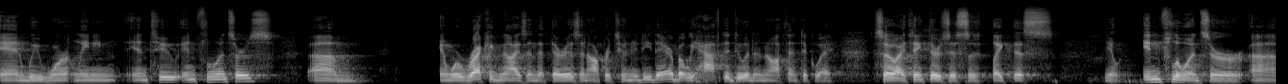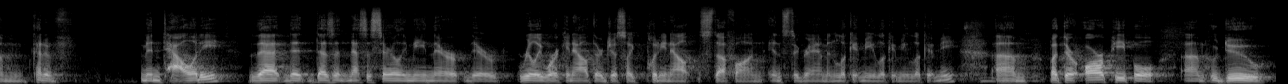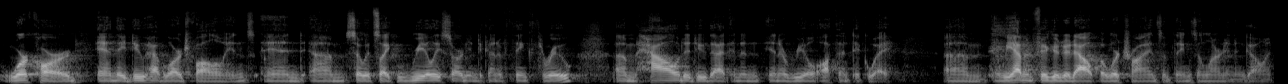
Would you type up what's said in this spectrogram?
and we weren't leaning into influencers. Um, and we're recognizing that there is an opportunity there, but we have to do it in an authentic way. So I think there's this uh, like this, you know, influencer um, kind of mentality that that doesn't necessarily mean they're they're really working out. They're just like putting out stuff on Instagram and look at me, look at me, look at me. Um, but there are people um, who do work hard and they do have large followings, and um, so it's like really starting to kind of think through um, how to do that in an, in a real authentic way. Um, and we haven't figured it out, but we're trying some things and learning and going.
